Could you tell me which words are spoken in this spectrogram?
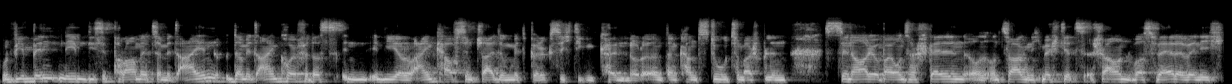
Und wir binden eben diese Parameter mit ein, damit Einkäufer das in, in ihrer Einkaufsentscheidung mit berücksichtigen können. Oder? Und dann kannst du zum Beispiel ein Szenario bei uns erstellen und, und sagen, ich möchte jetzt schauen, was wäre, wenn ich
